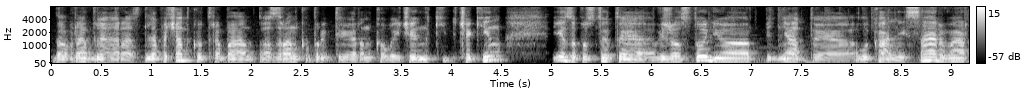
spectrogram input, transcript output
Добре, для гаразд. Для початку треба зранку пройти ранковий чекін і запустити Visual Studio, підняти локальний сервер.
